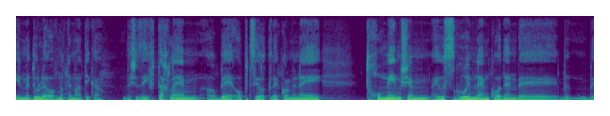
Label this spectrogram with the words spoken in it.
ילמדו לאהוב מתמטיקה, ושזה יפתח להם הרבה אופציות לכל מיני תחומים שהם היו סגורים להם קודם ב, ב, ב,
